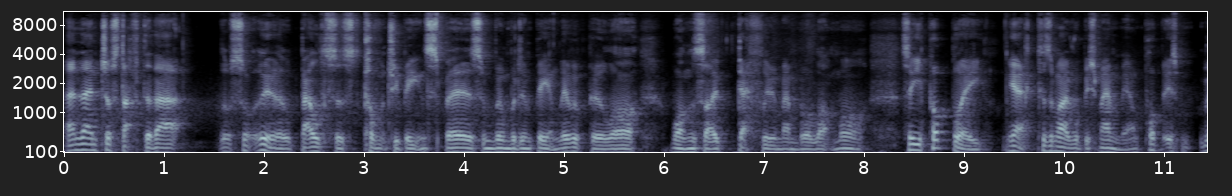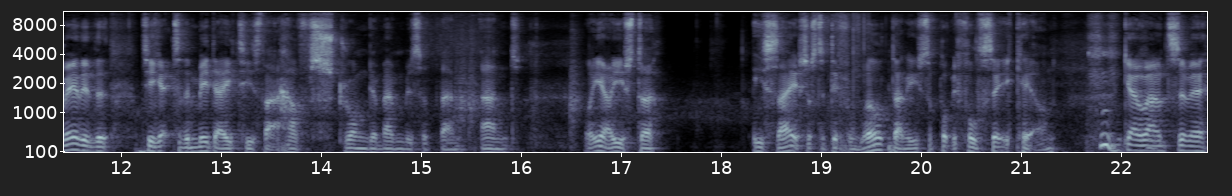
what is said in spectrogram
And then just after that, there was some, you know, belters, Coventry beating Spurs and Wimbledon beating Liverpool are ones I definitely remember a lot more. So you probably, yeah, because of my rubbish memory, I'm probably, it's really the, till you get to the mid 80s that I have stronger memories of them. And, well, yeah, I used to, you say it's just a different world then. I used to put my full city kit on. go around to me.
